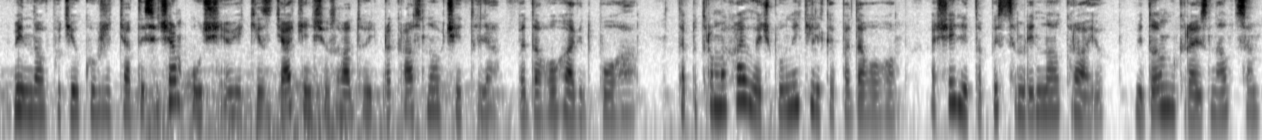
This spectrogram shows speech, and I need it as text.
Він дав путівку в життя тисячам учнів, які з вдячністю згадують прекрасного вчителя, педагога від Бога. Та Петро Михайлович був не тільки педагогом, а ще й літописцем рідного краю, відомим краєзнавцем,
